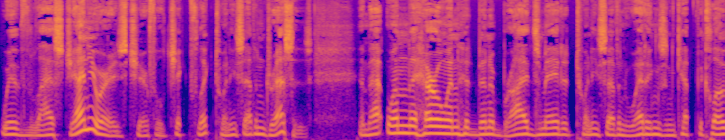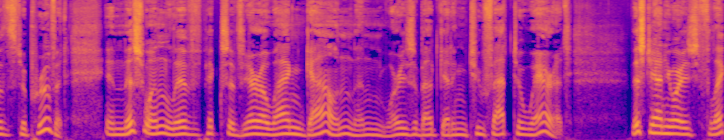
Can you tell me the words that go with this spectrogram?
with last January's cheerful chick flick, 27 Dresses. In that one, the heroine had been a bridesmaid at 27 weddings and kept the clothes to prove it. In this one, Liv picks a Vera Wang gown, then worries about getting too fat to wear it. This January's flick,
